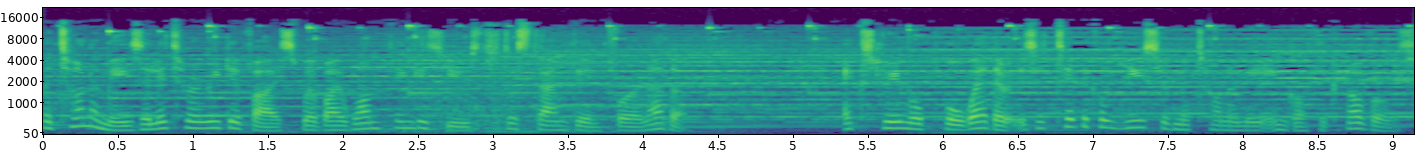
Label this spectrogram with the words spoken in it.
Metonymy is a literary device whereby one thing is used to stand in for another. Extreme or poor weather is a typical use of metonymy in Gothic novels.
